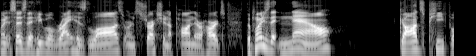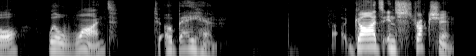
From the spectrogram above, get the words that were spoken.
when it says that he will write his laws or instruction upon their hearts, the point is that now God's people will want to obey him. God's instruction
